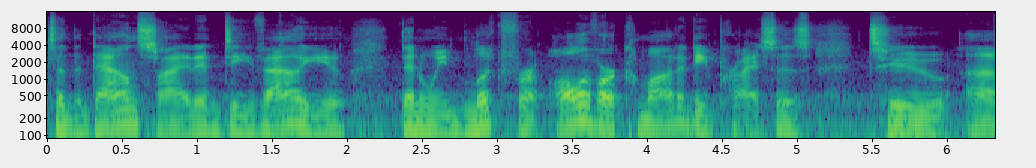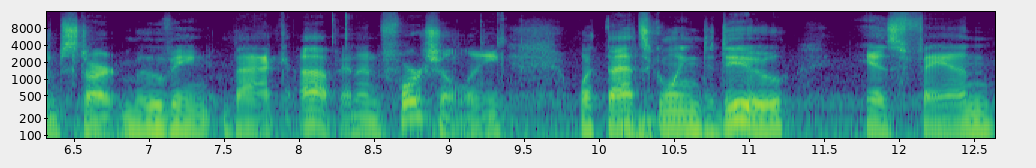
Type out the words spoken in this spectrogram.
to the downside and devalue, then we look for all of our commodity prices to um, start moving back up. And unfortunately, what that's going to do is fan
